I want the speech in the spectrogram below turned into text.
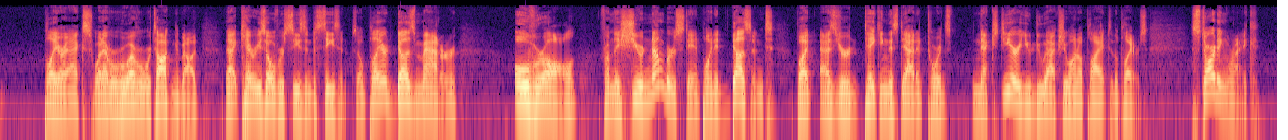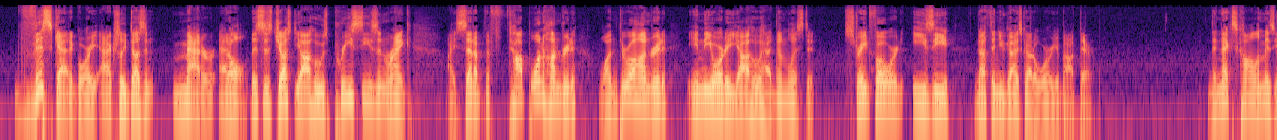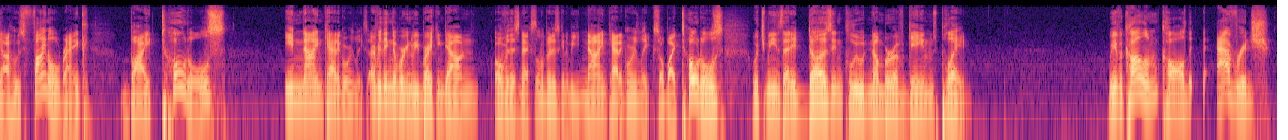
player X, whatever, whoever we're talking about, that carries over season to season. So player does matter overall. From the sheer numbers standpoint, it doesn't. But as you're taking this data towards next year, you do actually want to apply it to the players. Starting rank, this category actually doesn't matter at all. This is just Yahoo's preseason rank. I set up the top 100, 1 through 100, in the order Yahoo had them listed. Straightforward, easy, nothing you guys got to worry about there. The next column is Yahoo's final rank by totals in nine category leagues. Everything that we're going to be breaking down over this next little bit is going to be nine category leagues. So by totals, which means that it does include number of games played. We have a column called average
